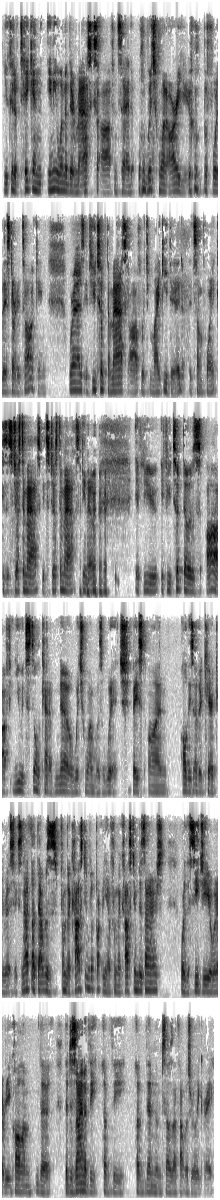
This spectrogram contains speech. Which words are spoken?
you could have taken any one of their masks off and said which one are you? before they started talking. Whereas if you took the mask off which mikey did at some point because it's just a mask it's just a mask you know if you if you took those off you would still kind of know which one was which based on all these other characteristics. And i thought that was from the costume department you know from the costume designers or the cg or whatever you call them the the design of the of the of them themselves i thought was really great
